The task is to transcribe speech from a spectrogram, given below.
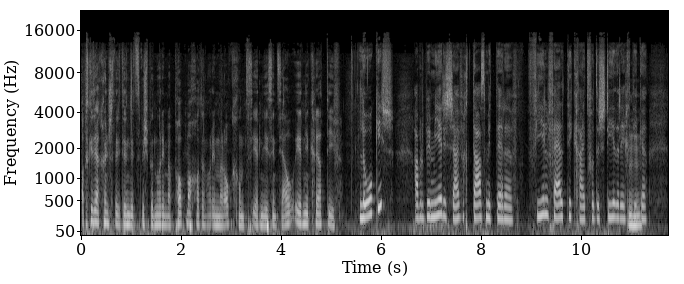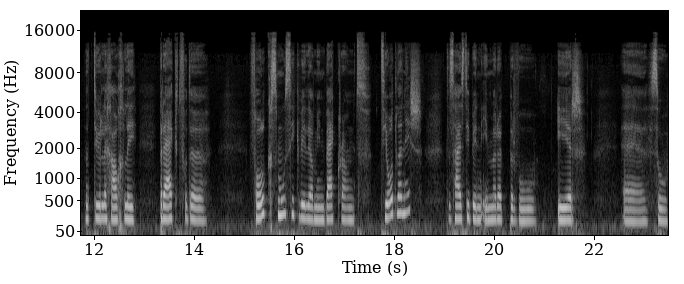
Aber es gibt ja auch Künstler, die tun jetzt zum Beispiel nur immer Pop machen oder nur immer Rock und irgendwie sind sie auch irgendwie kreativ. logisch. Aber bei mir ist einfach das mit der Vielfältigkeit von der Stilrichtungen natürlich auch ein bisschen prägt von der Volksmusik, weil ja mein Background das Jodeln ist. Das heißt, ich bin immer jemand, der eher äh, so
